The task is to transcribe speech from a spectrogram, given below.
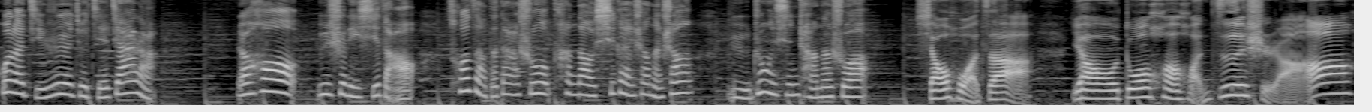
过了几日就结痂了。然后浴室里洗澡，搓澡的大叔看到膝盖上的伤。语重心长地说：“小伙子，要多换换姿势啊啊！”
